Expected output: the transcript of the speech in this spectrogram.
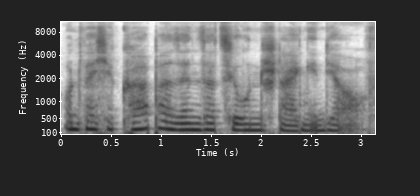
und welche Körpersensationen steigen in dir auf.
